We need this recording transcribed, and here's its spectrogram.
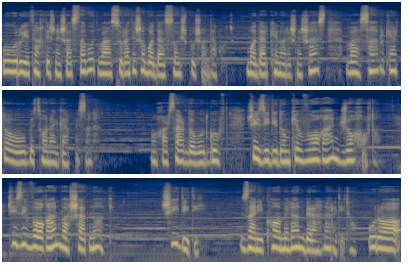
او روی تختش نشسته بود و صورتش با دستایش پوشانده بود. مادر کنارش نشست و صبر کرد تا او به تانک گپ بزند. آخر سر داوود گفت چیزی دیدم که واقعا جا خوردم. چیزی واقعا وحشتناک. چی دیدی؟ زنی کاملا برهنه را دیدم. او را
